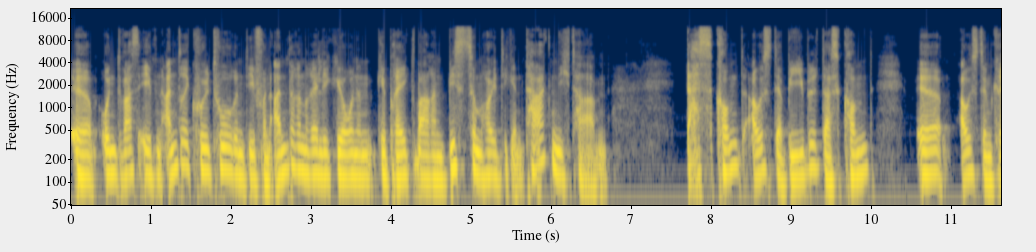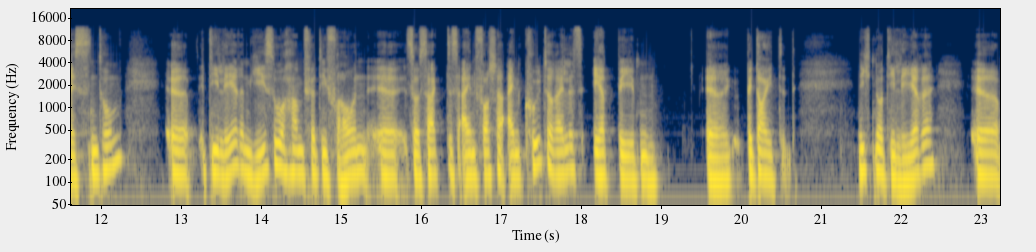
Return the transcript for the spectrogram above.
und was eben andere Kulturen, die von anderen Religionen geprägt waren, bis zum heutigen Tag nicht haben, das kommt aus der Bibel, das kommt äh, aus dem Christentum. Äh, die Lehren Jesu haben für die Frauen, äh, so sagt es ein Forscher, ein kulturelles Erdbeben äh, bedeutet. Nicht nur die Lehre, äh,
